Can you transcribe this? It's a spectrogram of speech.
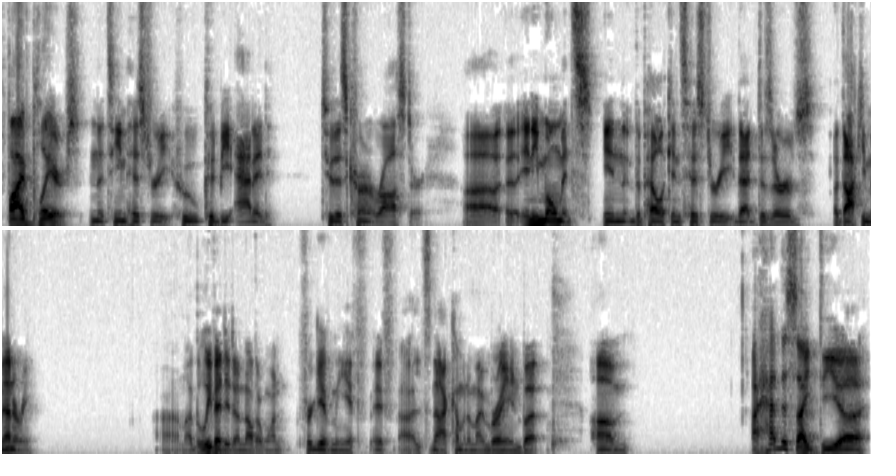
five players in the team history who could be added to this current roster. Uh, any moments in the Pelicans' history that deserves a documentary. Um, I believe I did another one. Forgive me if if uh, it's not coming to my brain, but um, I had this idea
